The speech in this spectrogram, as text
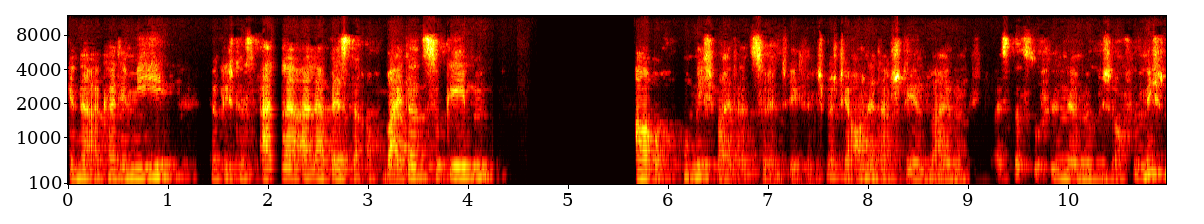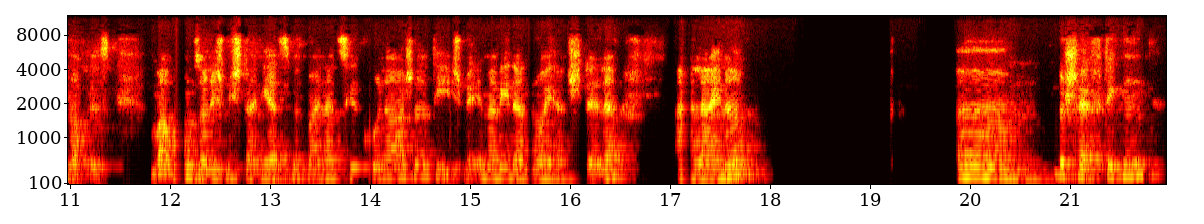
in der Akademie wirklich das aller, allerbeste auch weiterzugeben, auch um mich weiterzuentwickeln. Ich möchte ja auch nicht da stehen bleiben. Ich weiß, dass so viel mehr möglich auch für mich noch ist. Warum soll ich mich dann jetzt mit meiner Zielcollage, die ich mir immer wieder neu erstelle, alleine ähm, beschäftigen,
